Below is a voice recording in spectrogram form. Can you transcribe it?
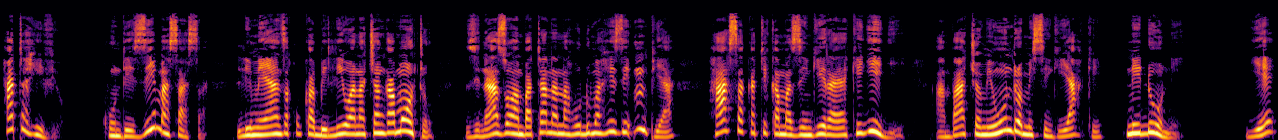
Hata hivyo, kundi zima sasa limeanza kukabiliwa na changamoto zinazoambatana na huduma hizi mpya, hasa katika mazingira ya kijiji ambacho miundo misingi yake ni duni. Je,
